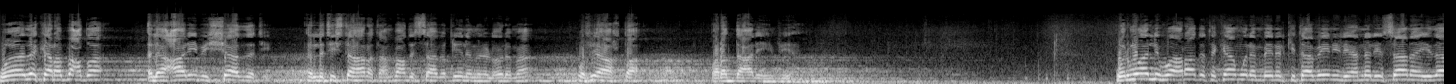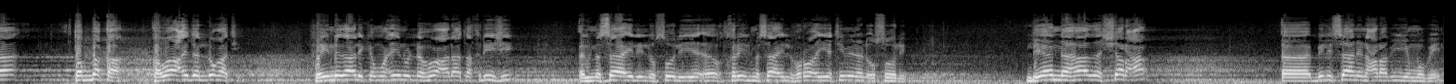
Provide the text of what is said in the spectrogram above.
وذكر بعض الأعاريب الشاذة التي اشتهرت عن بعض السابقين من العلماء وفيها أخطاء ورد عليهم فيها. والمؤلف أراد تكاملا بين الكتابين لأن الإنسان إذا طبق قواعد اللغة فإن ذلك معين له على تخريج المسائل الأصولية تخريج المسائل الفروعية من الأصول. لأن هذا الشرع آه، بلسان عربي مبين.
